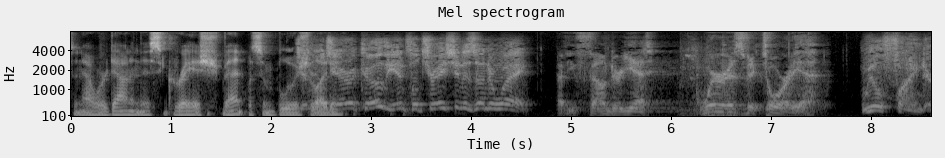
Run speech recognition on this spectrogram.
So now we're down in this grayish vent with some bluish General lighting. Jericho, the infiltration is underway. Have you found her yet? Where is Victoria? We'll find her.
